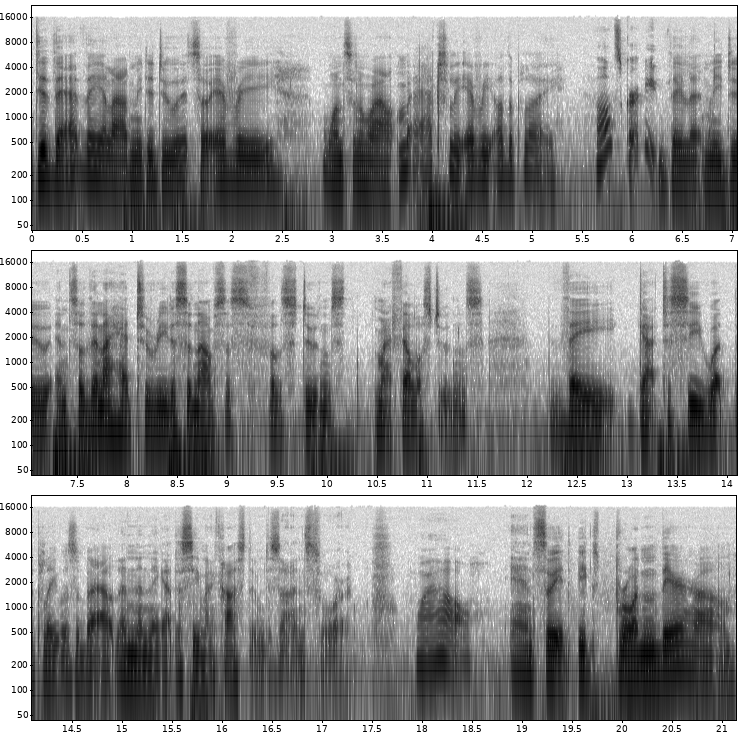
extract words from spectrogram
did that. They allowed me to do it. So every once in a while, actually every other play, Well, that's great. they let me do. And so then I had to read a synopsis for the students, my fellow students. They got to see what the play was about, and then they got to see my costume designs for it Wow. and so it, it broadened their um,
